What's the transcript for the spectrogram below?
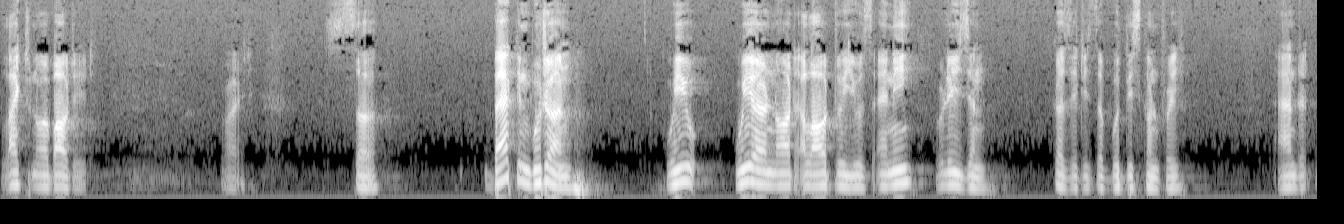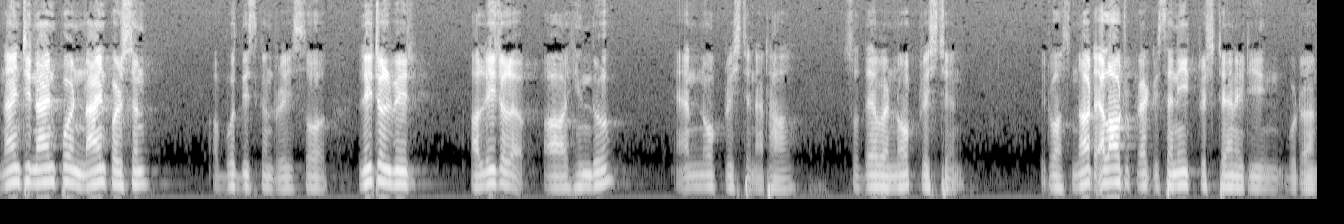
like to know about it. Right? So, back in Bhutan, we, we are not allowed to use any religion because it is a Buddhist country. And 99.9% of Buddhist country, so little bit, a little uh, Hindu and no Christian at all. so there were no Christian. It was not allowed to practice any Christianity in Bhutan.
